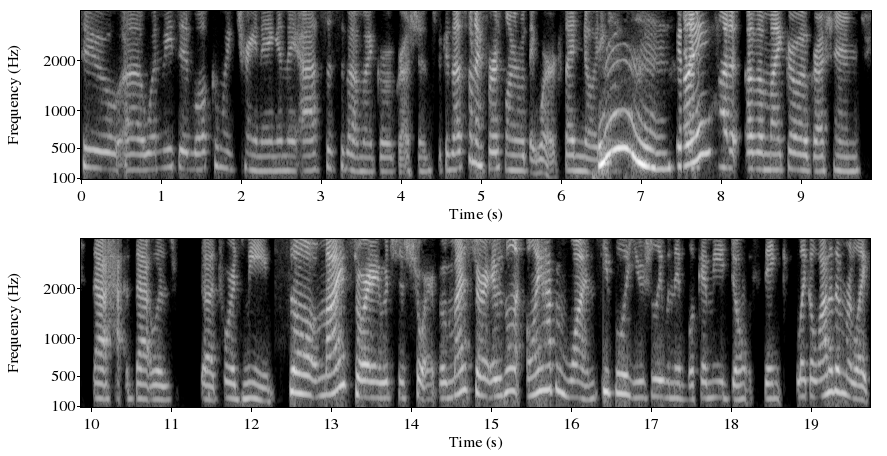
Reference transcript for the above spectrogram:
to uh, when we did Welcome Week training and they asked us about microaggressions because that's when I first learned what they were because I had no idea. Mm. Really? thought of a microaggression that ha- that was uh, towards me. So my story, which is short, but my story, it was only only happened once. People usually, when they look at me, don't think like a lot of them are like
